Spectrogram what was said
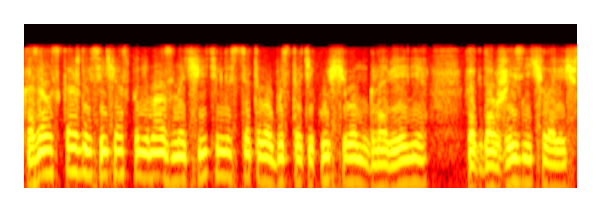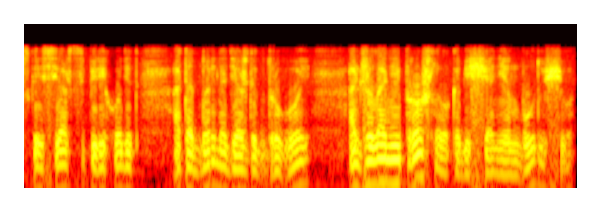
Казалось, каждый сейчас понимал значительность этого быстротекущего мгновения, когда в жизни человеческое сердце переходит от одной надежды к другой, от желаний прошлого к обещаниям будущего.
